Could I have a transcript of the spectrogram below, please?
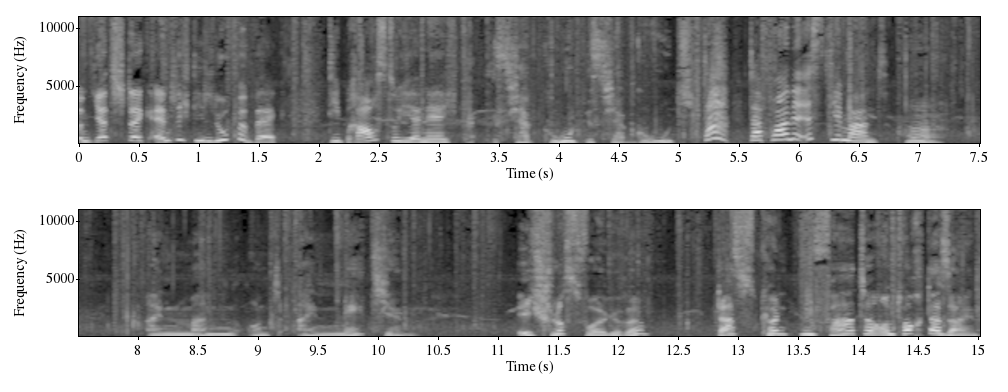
Und jetzt steck endlich die Lupe weg. Die brauchst du hier nicht. Ist ja gut, ist ja gut. Da, da vorne ist jemand. Ah, ein Mann und ein Mädchen. Ich schlussfolgere, das könnten Vater und Tochter sein.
